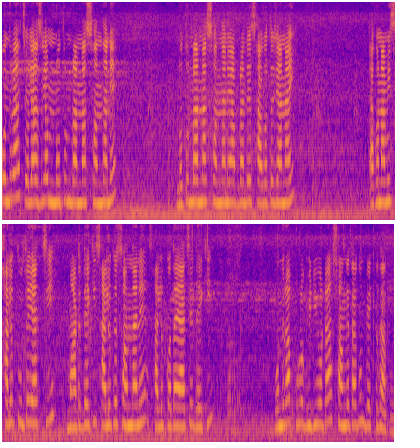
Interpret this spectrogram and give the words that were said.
বন্ধুরা, চলে আসলাম নতুন রান্নার সন্ধানে। নতুন রান্নার সন্ধানে আপনাদের স্বাগত জানাই। এখন আমি শালুক তুলতে যাচ্ছি। মাঠে দেখি শালুকের সন্ধানে। শালুক কোথায় আছে দেখি। বন্ধুরা, পুরো ভিডিওটা সঙ্গে থাকুন, দেখতে থাকুন।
